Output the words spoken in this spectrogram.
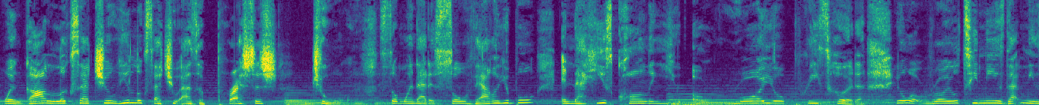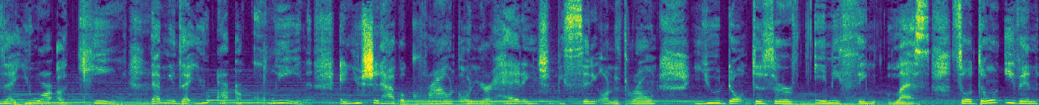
When God looks at you, he looks at you as a precious jewel, someone that is so valuable, and that he's calling you a royal priesthood. You know what royalty means? That means that you are a king. That means that you are a queen and you should have a crown on your head and you should be sitting on the throne. You don't deserve anything less. So don't even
